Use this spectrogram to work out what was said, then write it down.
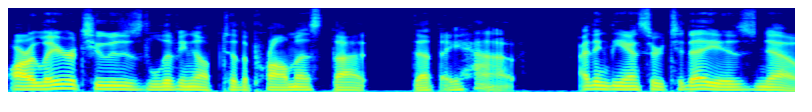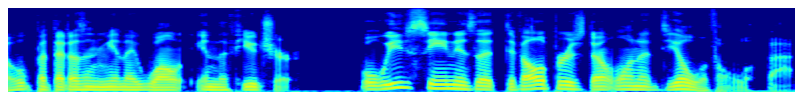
are layer twos living up to the promise that that they have? I think the answer today is no, but that doesn't mean they won't in the future. What we've seen is that developers don't want to deal with all of that.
